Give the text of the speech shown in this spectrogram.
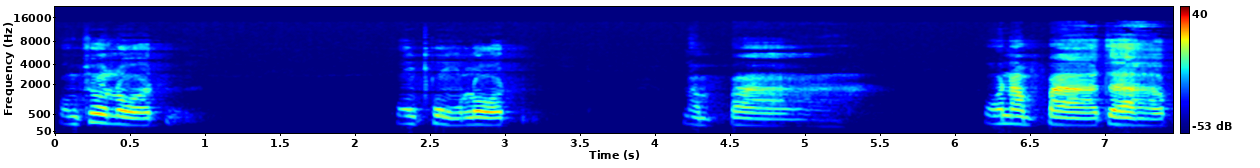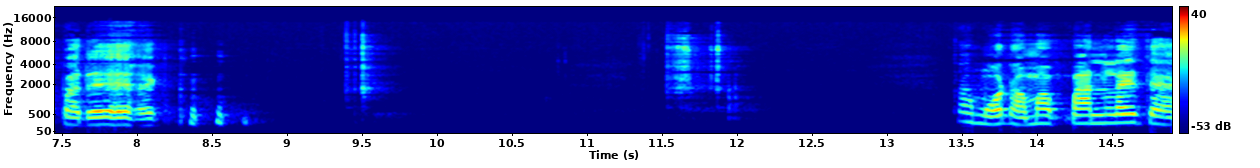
ผงชูรสผงปรุงรสน้ำปลาโอ้น้ำปลาจ้ะปลาแดกทั้งหมดเอามาปั้นเลยจ้ะ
